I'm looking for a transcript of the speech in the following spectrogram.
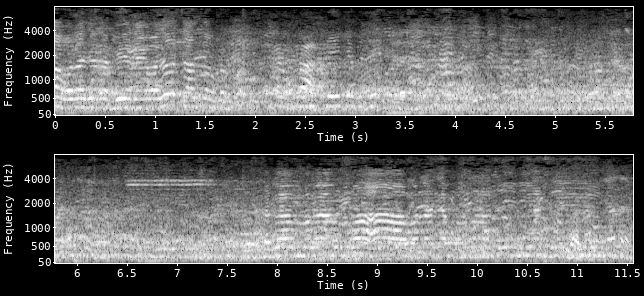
આ વરાજાના બેન આવ્યા છો ચાલતો કરવા સગા મગા વાહ વરાજા ભગવાના દેવી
